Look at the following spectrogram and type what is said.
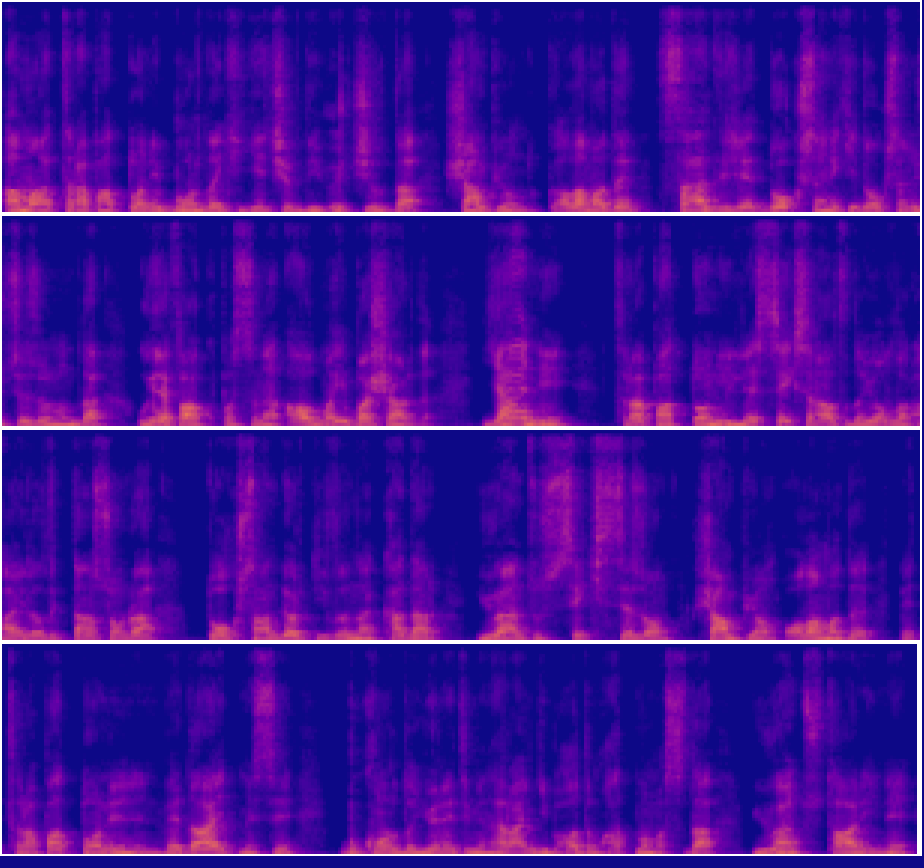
Ama Trapattoni buradaki geçirdiği 3 yılda şampiyonluk alamadı. Sadece 92-93 sezonunda UEFA kupasını almayı başardı. Yani Trapattoni ile 86'da yollar ayrıldıktan sonra 94 yılına kadar Juventus 8 sezon şampiyon olamadı ve Trapattoni'nin veda etmesi bu konuda yönetimin herhangi bir adım atmaması da Juventus tarihini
